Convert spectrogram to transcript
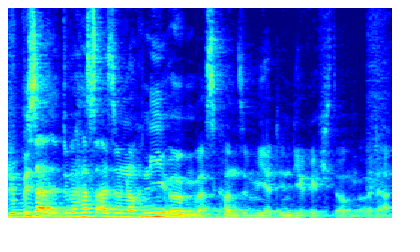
du, bist, du hast also noch nie irgendwas konsumiert in die Richtung, oder?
